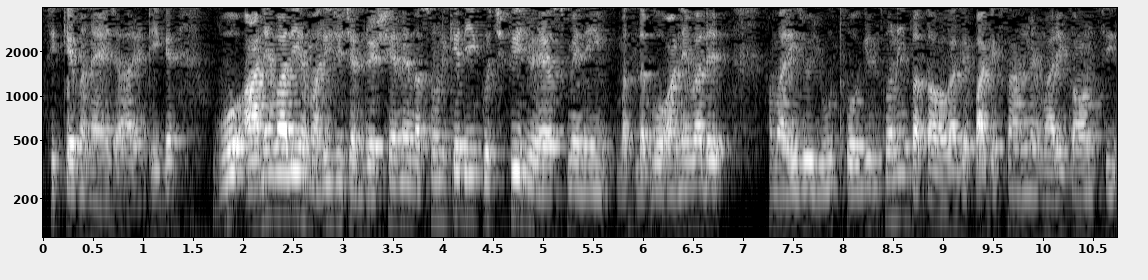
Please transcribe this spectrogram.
سکے بنائے جا رہے ہیں، ٹھیک ہے؟ وہ آنے والی ہماری جو جنریشن ہے نسل کے لیے کچھ بھی جو ہے، اس میں نہیں مطلب وہ آنے والے ہماری جو یوتھ ہوگی، ان کو نہیں پتا ہوگا کہ پاکستان میں ہماری کون سی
